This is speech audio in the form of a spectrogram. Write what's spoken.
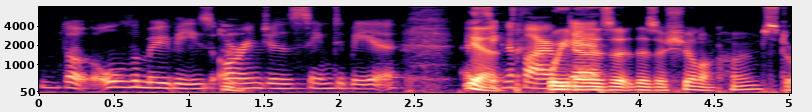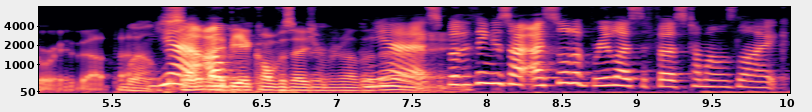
the all the movies, oranges seem to be a, a Yeah. signifier well, you know, death. there's a there's a Sherlock Holmes story about that. Well, Yeah, so it may I'll- be a conversation for another day. Yes, but the thing is, I, I sort of realized the first time I was like,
